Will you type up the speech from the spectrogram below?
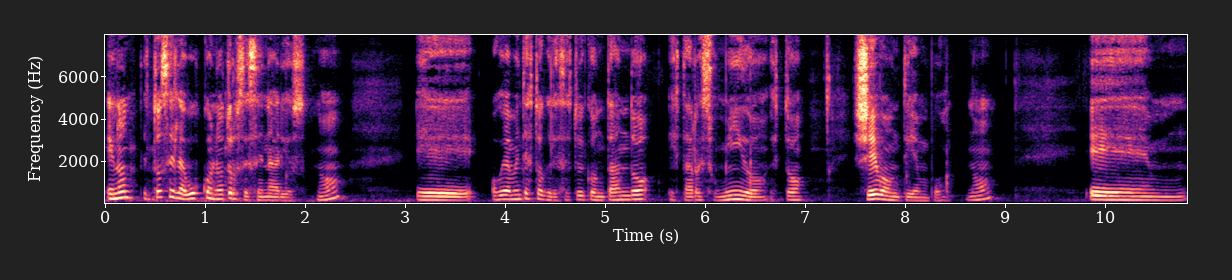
Entonces la busco en otros escenarios, ¿no? Eh, obviamente esto que les estoy contando está resumido, esto lleva un tiempo, ¿no? Eh,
